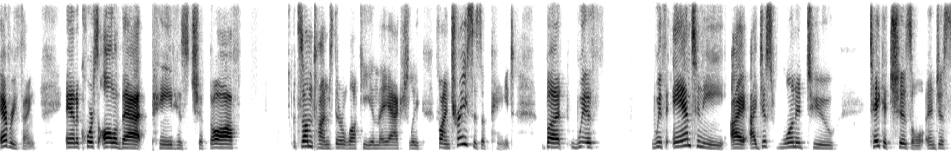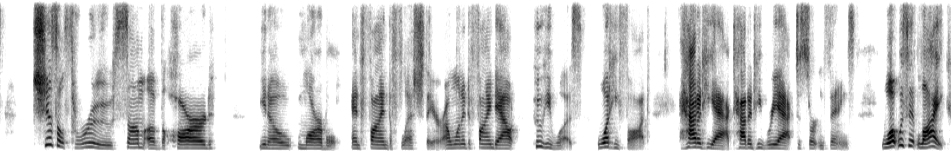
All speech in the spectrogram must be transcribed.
everything. And of course, all of that paint has chipped off. Sometimes they're lucky and they actually find traces of paint. But with with Antony, I, I just wanted to take a chisel and just chisel through some of the hard you know, marble and find the flesh there. I wanted to find out who he was, what he thought, how did he act, how did he react to certain things. What was it like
